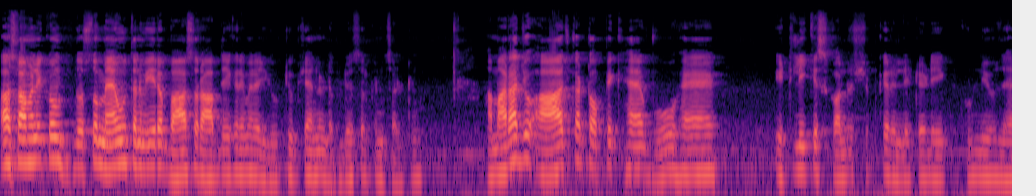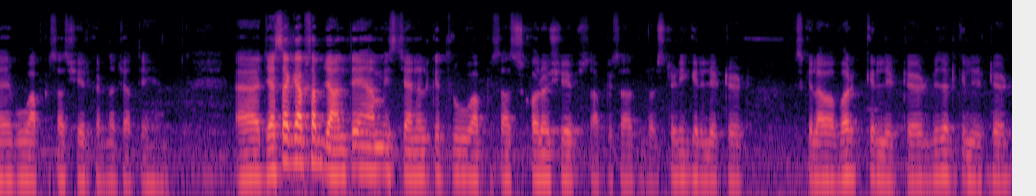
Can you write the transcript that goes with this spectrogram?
वालेकुम। दोस्तों, मैं हूँ तनवीर अब्बास और आप देख रहे हैं मेरा YouTube channel W S L consultant हमारा जो आज का टॉपिक है, वो है इटली के स्कॉलरशिप के रिलेटेड एक गुड न्यूज़ है, वो आपके साथ शेयर करना चाहते हैं। जैसा कि आप सब जानते हैं, हम इस चैनल के थ्रू आपके साथ स्कॉलरशिप्स आपके साथ स्टडी के रिलेटेड इसके अलावा वर्क के रिलेटेड विज़िट के रिलेटेड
